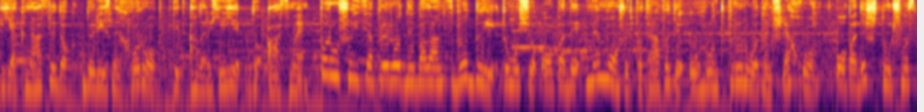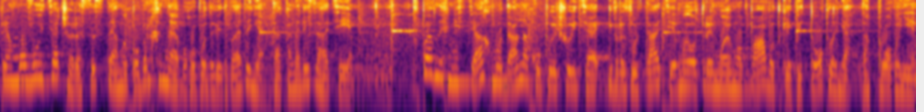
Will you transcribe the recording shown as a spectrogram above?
як наслідок до різних хвороб від алергії до астми. Порушується природний баланс води, тому що опади не можуть потрапити у ґрунт природним шляхом. Опади штучно спрямовуються через системи поверхневого водовідведення та каналізації. В певних місцях вода накопичується, і в результаті ми отримуємо паводки, підтоплення та повені.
